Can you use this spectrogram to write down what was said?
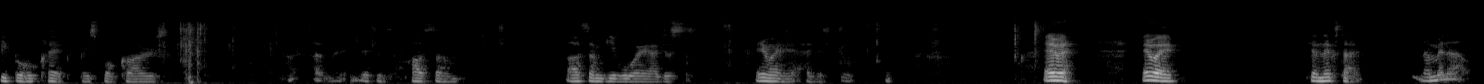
people who collect baseball cards. Uh, this is awesome. Awesome giveaway. I just, anyway, I just, anyway, anyway, till next time. Namin out.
